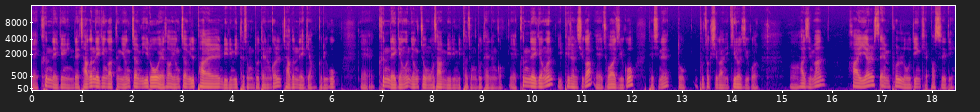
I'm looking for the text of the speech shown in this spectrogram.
예, 큰 내경인데 작은 내경 같은 0.15에서 0.18mm 정도 되는 걸 작은 내경 그리고 예, 큰 내경은 0.53mm 정도 되는 거. 예, 큰 내경은 efficiency가 예, 좋아지고 대신에 또 분석 시간이 길어지고 어, 하지만 higher sample loading capacity.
